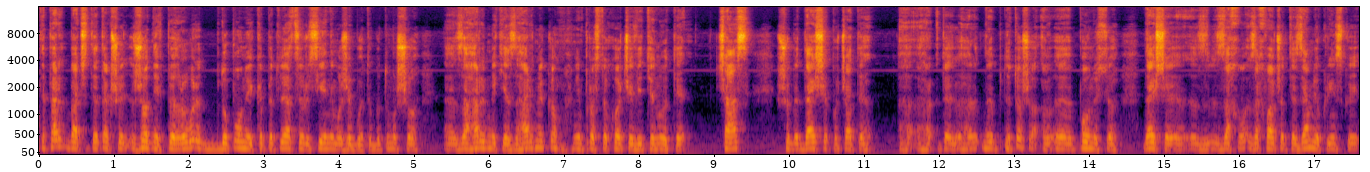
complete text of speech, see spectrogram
Тепер бачите, так що жодних переговорів до повної капітуляції Росії не може бути, бо тому що е, загарбник є загарбником, він просто хоче відтягнути час, щоб далі почати не- то, що е, повністю далі захвачувати землі української,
